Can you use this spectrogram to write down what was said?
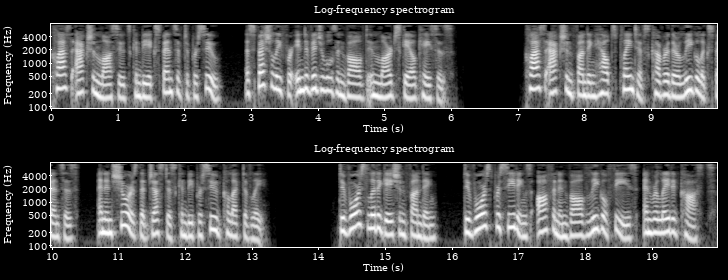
Class action lawsuits can be expensive to pursue, especially for individuals involved in large-scale cases. Class action funding helps plaintiffs cover their legal expenses and ensures that justice can be pursued collectively. Divorce litigation funding. Divorce proceedings often involve legal fees and related costs.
